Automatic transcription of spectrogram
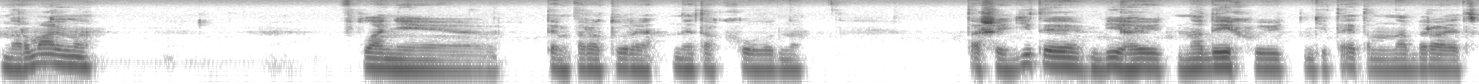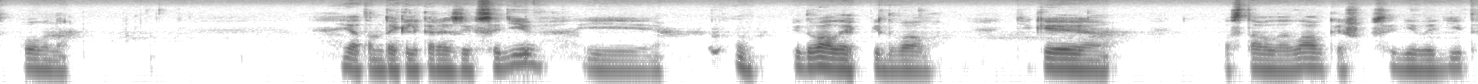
нормально. В плані температури не так холодно. Та ще й діти бігають, надихують, дітей там набирається повно. Я там декілька разів сидів і ну, підвал як підвал. Тільки поставили лавки, щоб сиділи діти.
